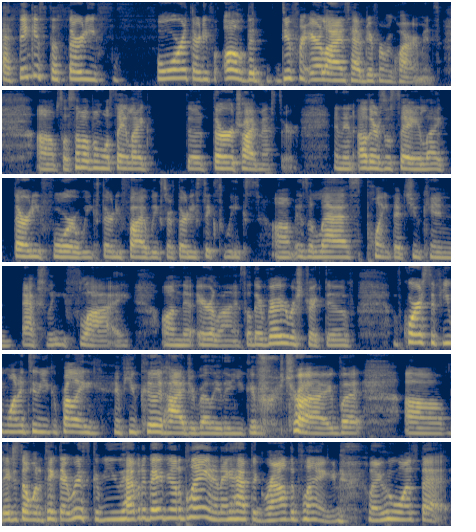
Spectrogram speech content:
I think it's the 34, 34. Oh, the different airlines have different requirements. Um, so some of them will say like the third trimester. And then others will say like 34 weeks, 35 weeks, or 36 weeks um, is the last point that you can actually fly on the airline. So they're very restrictive. Of course, if you wanted to, you could probably, if you could hide your belly, then you could try. But um, they just don't want to take that risk of you having a baby on a plane and they have to ground the plane. like who wants that?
